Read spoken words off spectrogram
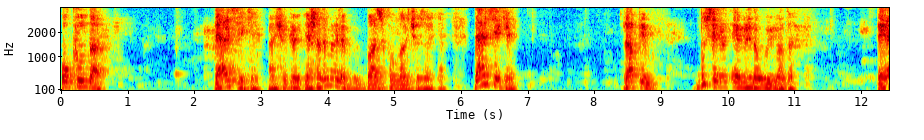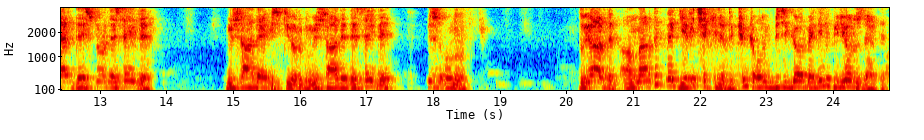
O kulda derse ki, ben çünkü yaşadım öyle bazı konuları çözerken. Derse ki, Rabbim bu senin emrine uymadı. Eğer destur deseydi, müsaade istiyorum, müsaade deseydi, biz onu duyardık, anlardık ve geri çekilirdik. Çünkü onun bizi görmediğini biliyoruz derdi.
